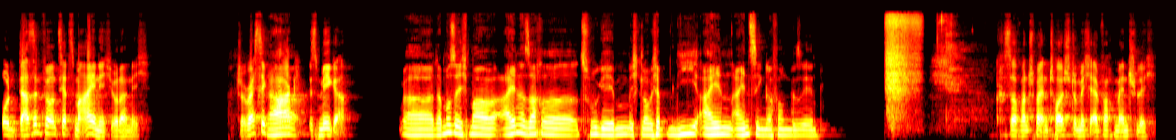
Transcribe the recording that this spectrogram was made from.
Und da sind wir uns jetzt mal einig, oder nicht? Jurassic ja, Park ist mega. Äh, da muss ich mal eine Sache zugeben. Ich glaube, ich habe nie einen einzigen davon gesehen. Christoph, manchmal enttäuscht du mich einfach menschlich.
